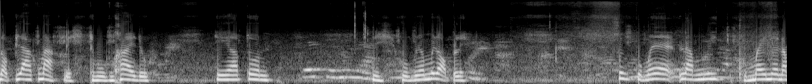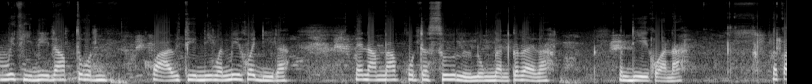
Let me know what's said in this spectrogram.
ดรอปยากมากดิเดี๋ยวผมค่ายดูนี่ครับทุกคนนี่ผมยังไม่ดรอปเลย ซึ่งผมไม่แนะนำวิผมไม่แนะนำวิธีนี้นะครับทุกคน ว่าวิธีนี้มันไม่ค่อยดีนะแนะนำนะครับคนจะซื้อหรือลงเงินก็ได้นะ มันดีกว่านะ แล้วก็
